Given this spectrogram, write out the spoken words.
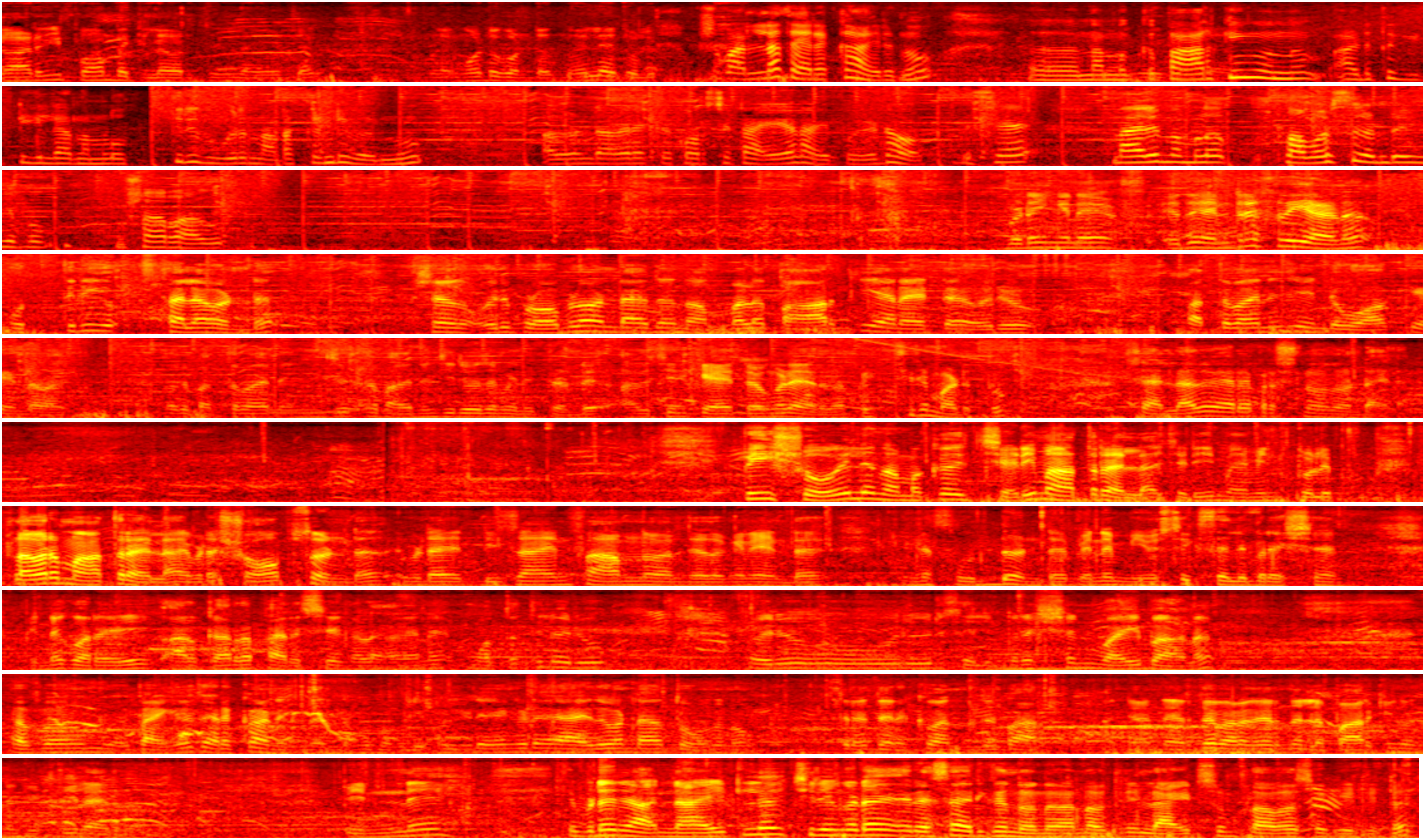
ഗാർഡനിൽ പോകാൻ പറ്റില്ല നമ്മൾ എങ്ങോട്ട് കൊണ്ടുവന്നു അല്ലേ തുള്ളി? പക്ഷെ വല്ല തിരക്കായിരുന്നു. നമുക്ക് പാർക്കിംഗ് ഒന്നും അടുത്ത് കിട്ടിയില്ല. നമ്മൾ ഒത്തിരി ദൂരം നടക്കേണ്ടി വന്നു. അതുകൊണ്ട് അവരൊക്കെ കുറച്ച് ടയേർഡായി പോയി കേട്ടോ പക്ഷേ എന്നാലും നമ്മൾ ഫ്ലവേഴ്സ് കണ്ടു കഴിഞ്ഞപ്പം ഉഷാറാകും. ഇവിടെ ഇങ്ങനെ ഇത് എൻട്രി ഫ്രീ ആണ്. ഒത്തിരി സ്ഥലമുണ്ട്. പക്ഷെ ഒരു പ്രോബ്ലം ഉണ്ടായത് നമ്മൾ പാർക്ക് ചെയ്യാനായിട്ട് ഒരു പത്ത് പതിനഞ്ച് മിനിറ്റ് വാക്ക് ചെയ്യേണ്ടതാണ് ഒരു പത്ത് പതിനഞ്ച് പതിനഞ്ച് ഇരുപത് മിനിറ്റ് ഉണ്ട്. അത് ഇച്ചിരി കയറ്റവും കൂടെ ആയിരുന്നു. അപ്പോൾ ഇച്ചിരി മടുത്തു. പക്ഷെ അല്ലാതെ വേറെ പ്രശ്നമൊന്നും ഉണ്ടായില്ല. ഇപ്പോൾ ഈ ഷോയിൽ നമുക്ക് ചെടി മാത്രമല്ല ചെടി ഐ മീൻ തുളി ഫ്ലവർ മാത്രമല്ല ഇവിടെ ഷോപ്സ് ഉണ്ട്. ഇവിടെ ഡിസൈൻ ഫാം എന്ന് പറഞ്ഞത് അങ്ങനെയുണ്ട്. പിന്നെ ഫുഡുണ്ട് പിന്നെ മ്യൂസിക് സെലിബ്രേഷൻ പിന്നെ കുറേ ആൾക്കാരുടെ പരസ്യങ്ങൾ. അങ്ങനെ മൊത്തത്തിലൊരു ഒരു ഒരു സെലിബ്രേഷൻ വൈബാണ് അപ്പം ഭയങ്കര തിരക്കാണ് പബ്ലിക് ഹോളിഡേയും കൂടെ ആയതുകൊണ്ടാണ് തോന്നുന്നു. ഇത്രയും തിരക്ക് വന്നത് പാർക്ക് ഞാൻ നേരത്തെ പറഞ്ഞിരുന്നല്ലോ പാർക്കിംഗ് ഒന്നും കിട്ടിയില്ലായിരുന്നു. പിന്നെ ഇവിടെ നൈറ്റിൽ ഇച്ചിരിയും കൂടെ രസമായിരിക്കും തോന്നുന്നു. കാരണം ഒത്തിരി ലൈറ്റ്സും ഫ്ലവേഴ്സും ഒക്കെ ഇട്ടിട്ട്.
